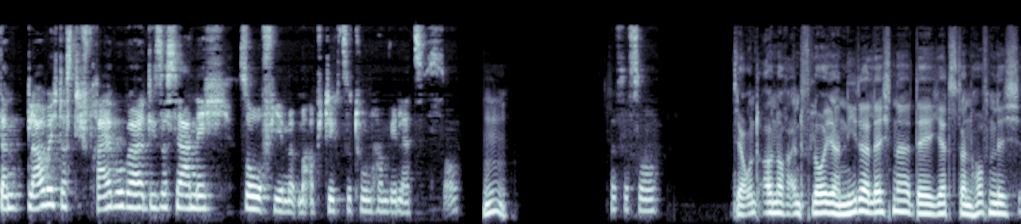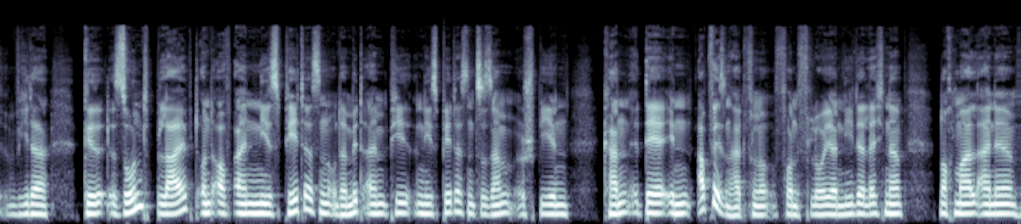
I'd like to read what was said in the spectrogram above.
dann glaube ich, dass die Freiburger dieses Jahr nicht so viel mit dem Abstieg zu tun haben wie letztes Jahr. Hm. Das ist so. Ja, und auch noch ein Florian Niederlechner, der jetzt dann hoffentlich wieder gesund bleibt und auf einen Nies Petersen oder mit einem P Nies Petersen zusammenspielen kann, der in Abwesenheit von, von Florian Niederlechner nochmal eine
